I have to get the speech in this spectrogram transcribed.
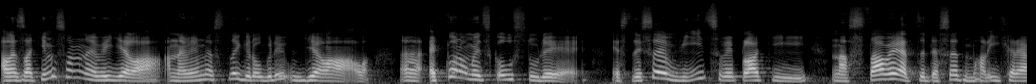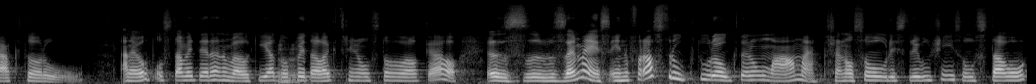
ale zatím jsem neviděla a nevím, jestli kdo kdy udělal eh, ekonomickou studii, jestli se víc vyplatí nastavět 10 malých reaktorů, anebo postavit jeden velký a topit mm-hmm. elektřinou z toho velkého. Z zemi, s infrastrukturou, kterou máme, přenosovou distribuční soustavu,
